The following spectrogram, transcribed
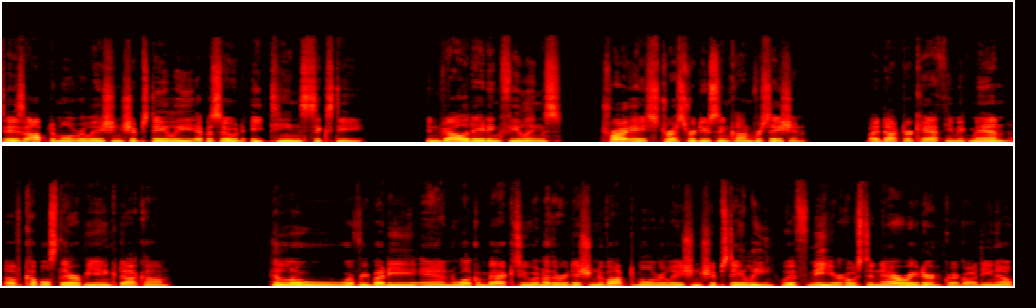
is Optimal Relationships Daily, episode 1860. Invalidating Feelings? Try a Stress Reducing Conversation by Dr. Kathy McMahon of CouplesTherapyInc.com. Hello, everybody, and welcome back to another edition of Optimal Relationships Daily with me, your host and narrator, Greg Audino.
